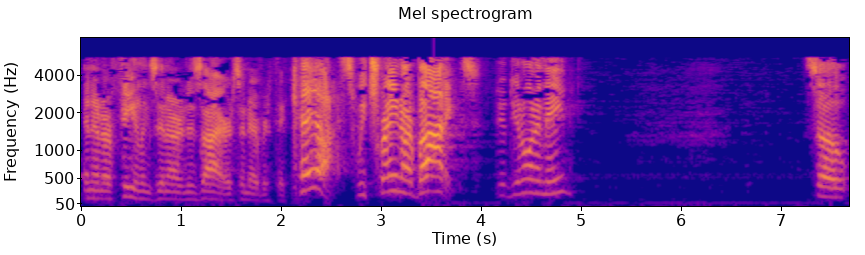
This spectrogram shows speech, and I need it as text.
and in our feelings and our desires and everything. Chaos. We train our bodies. Do you know what I mean? So,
